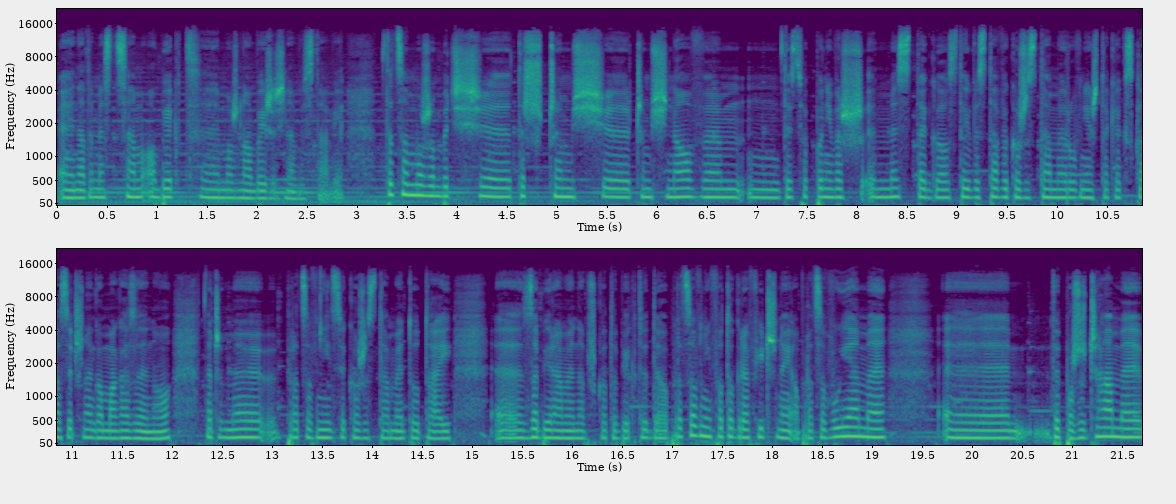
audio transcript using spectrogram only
E, natomiast sam obiekt e, można obejrzeć na wystawie. To, co może być e, też czymś, czymś nowym, mm, to jest fakt, ponieważ my z tego, z tej wystawy korzystamy również tak jak z klasycznego magazynu. Znaczy my, pracownicy, korzystamy tutaj, zabieramy na przykład obiekty do pracowni fotograficznej, opracowujemy, wypożyczamy.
